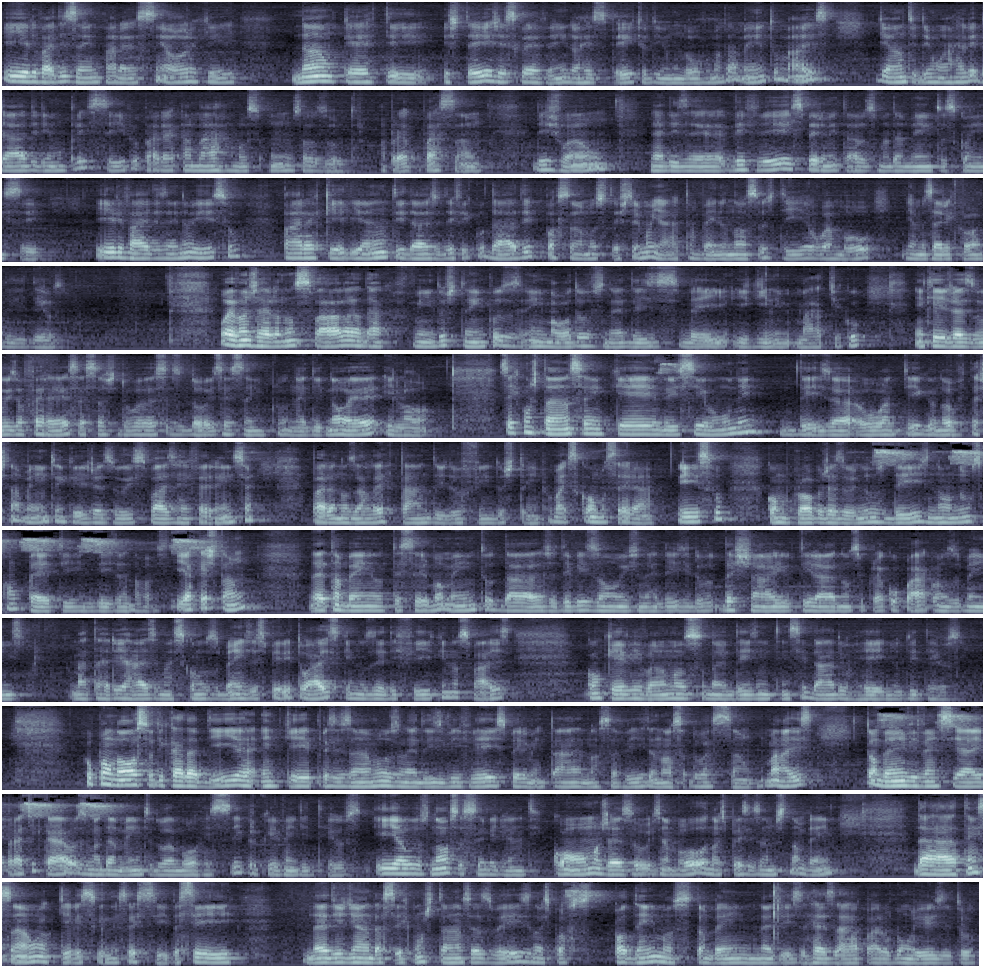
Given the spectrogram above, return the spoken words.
E ele vai dizendo para a Senhora que não quer que esteja escrevendo a respeito de um novo mandamento, mas diante de uma realidade, de um princípio para amarmos uns aos outros. A preocupação de João, né, dizer viver, experimentar os mandamentos, conhecer. E ele vai dizendo isso para que diante das dificuldades possamos testemunhar também nos nossos dias o amor e a misericórdia de Deus. O Evangelho nos fala da fim dos tempos em modos, né, enigmático, em que Jesus oferece essas duas, esses dois exemplos, né, de Noé e Ló. Circunstância em que eles se unem, diz o Antigo e o Novo Testamento, em que Jesus faz referência para nos alertar do fim dos tempos. Mas como será? Isso, como o próprio Jesus nos diz, não nos compete, diz a nós. E a questão né, também o terceiro momento das divisões, né, de, do deixar e o tirar, não se preocupar com os bens materiais, mas com os bens espirituais que nos edificam e nos faz com que vivamos né, intensidade o reino de Deus. O pão nosso de cada dia em que precisamos né, de viver, experimentar nossa vida, nossa doação, mas também vivenciar e praticar os mandamentos do amor recíproco que vem de Deus e aos nossos semelhantes, como Jesus amou, nós precisamos também dar atenção àqueles que necessitam. Se né, diante das circunstâncias, às vezes nós podemos também né, rezar para o bom êxito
